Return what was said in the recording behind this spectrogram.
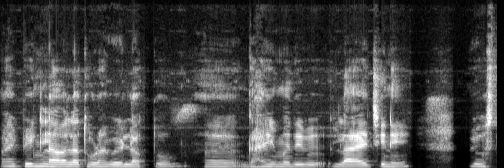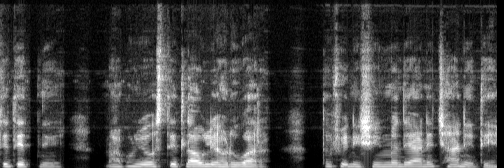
पायपिंग लावायला थोडा वेळ लागतो. घाईमध्ये लावायची नाही. व्यवस्थित येत नाही. आपण व्यवस्थित लावली हळूवार तर फिनिशिंगमध्ये आणि छान येते.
